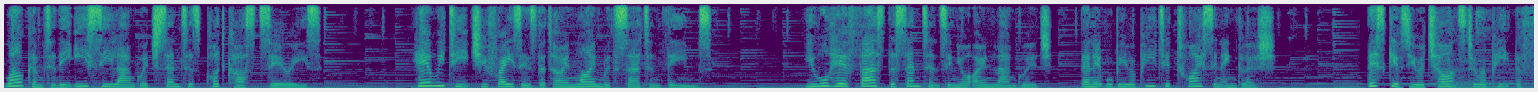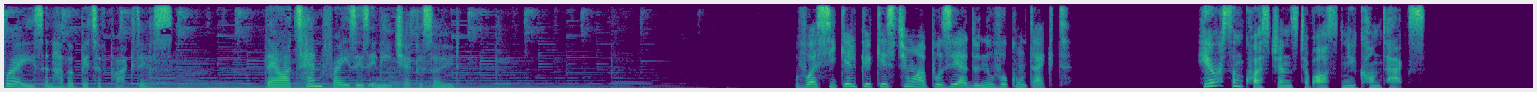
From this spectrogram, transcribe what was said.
Welcome to the EC Language Center's podcast series. Here we teach you phrases that are in line with certain themes. You will hear first the sentence in your own language, then it will be repeated twice in English. This gives you a chance to repeat the phrase and have a bit of practice. There are 10 phrases in each episode. Voici quelques questions à poser à de nouveaux contacts. Here are some questions to ask new contacts.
